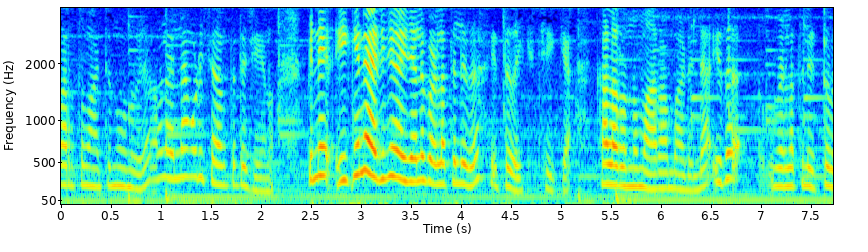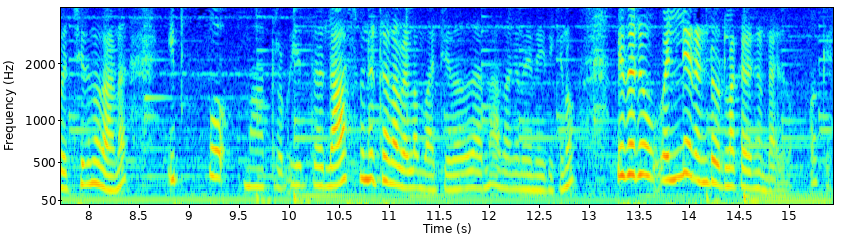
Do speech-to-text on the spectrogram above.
വറുത്ത് മാറ്റുന്നൊന്നുമില്ല. നമ്മളെല്ലാം കൂടി ചേർത്തിട്ട് ചെയ്യണം. പിന്നെ ഇങ്ങനെ അരിഞ്ഞു കഴിഞ്ഞാൽ വെള്ളത്തിൽ ഇത് ഇട്ട് വെച്ചിരിക്കുക. കളറൊന്നും മാറാൻ പാടില്ല. ഇത് വെള്ളത്തിലിട്ട് വെച്ചിരുന്നതാണ്. ഇപ്പോൾ മാത്രം. ഇത് ലാസ്റ്റ് മിനിറ്റാണ് വെള്ളം മാറ്റിയത്. അത് കാരണം അതങ്ങനെ തന്നെ ഇരിക്കണം ഇതൊരു വലിയ രണ്ട് ഉരുളക്കിഴങ്ങുണ്ടായിരുന്നു ഓക്കെ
